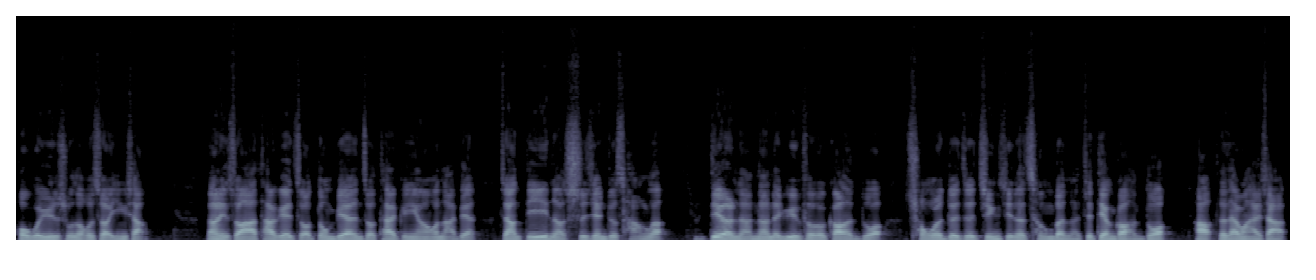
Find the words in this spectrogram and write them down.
货柜运输呢会受到影响。当你说啊，它可以走东边，走太平洋或哪边，这样第一呢，时间就长了；第二呢，那那运费会高很多，从而对这经济的成本呢就垫高很多。好，在台湾海峡，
